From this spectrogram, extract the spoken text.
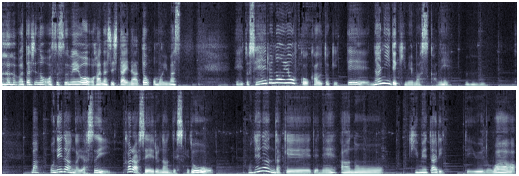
私のおすすめをお話ししたいなと思います。えーと、セールのお洋服を買う時って何で決めますかね、うん、まあお値段が安いからセールなんですけどお値段だけでねあの決めたりっていうのは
